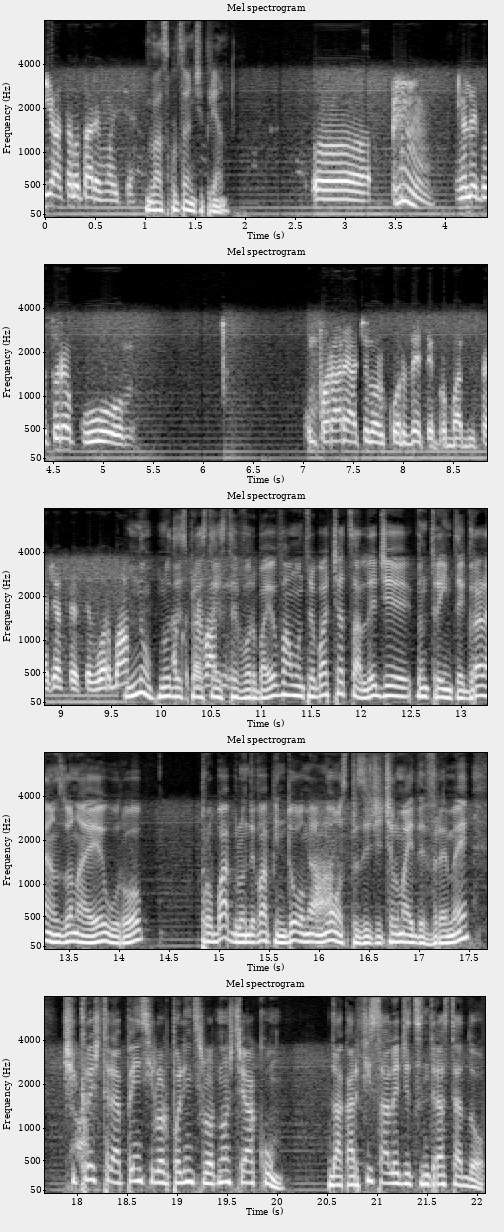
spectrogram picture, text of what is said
ziua, salutare, Moise. Vă ascultăm, Ciprian. Uh, în legătură cu cumpărarea acelor corvete, probabil despre aceasta este vorba. Nu, nu despre asta este vorba. Eu v-am întrebat ce ați alege între integrarea în zona euro, probabil undeva prin 2019 da. cel mai devreme, și da. creșterea pensiilor părinților noștri acum. Dacă ar fi să alegeți între astea două.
